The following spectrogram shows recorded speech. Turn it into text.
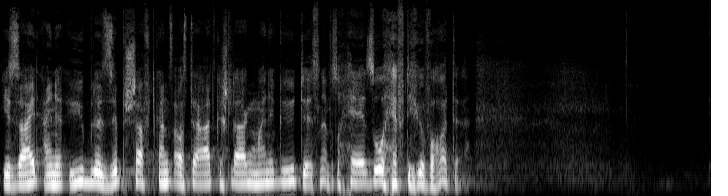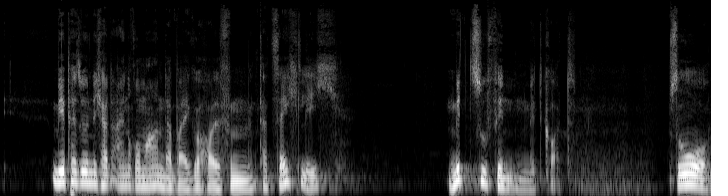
Ihr seid eine üble Sippschaft ganz aus der Art geschlagen, meine Güte. Es sind einfach so, so heftige Worte. Mir persönlich hat ein Roman dabei geholfen, tatsächlich mitzufinden mit Gott. So,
